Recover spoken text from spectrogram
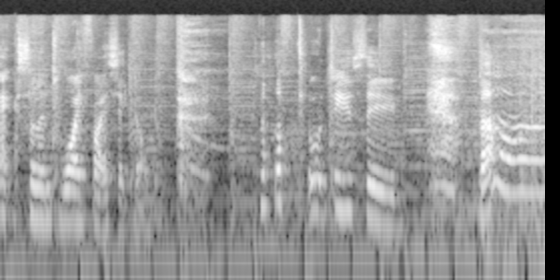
excellent Wi-Fi signal. I'll talk to you soon. Bye.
